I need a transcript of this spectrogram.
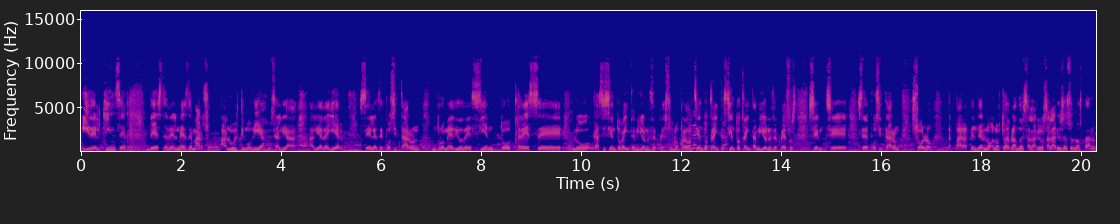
y del 15 de este, del mes de marzo al último día, o sea, al día, al día de ayer, se les depositaron un promedio de 113, lo, casi 120 millones de pesos. No, perdón, 130, 130 millones de pesos se, se, se depositaron solo para atender, no, no estoy hablando de salarios, los salarios esos no están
